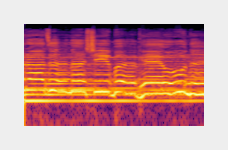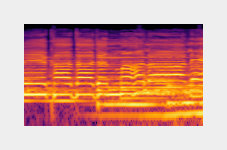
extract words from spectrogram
नाराज नशीब घेऊन एखादा जन्माला आले.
